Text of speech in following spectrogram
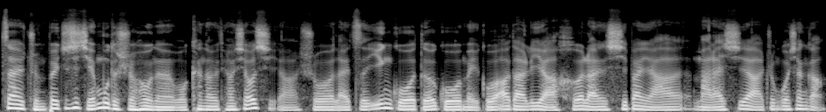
在准备这期节目的时候呢，我看到一条消息啊，说来自英国、德国、美国、澳大利亚、荷兰、西班牙、马来西亚、中国香港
